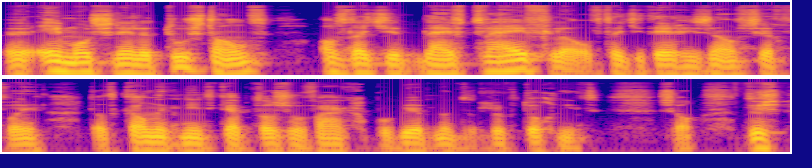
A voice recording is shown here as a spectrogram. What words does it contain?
uh, emotionele toestand als dat je blijft twijfelen of dat je tegen jezelf zegt van dat kan ik niet, ik heb het al zo vaak geprobeerd, maar dat lukt toch niet. Zo. Dus,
